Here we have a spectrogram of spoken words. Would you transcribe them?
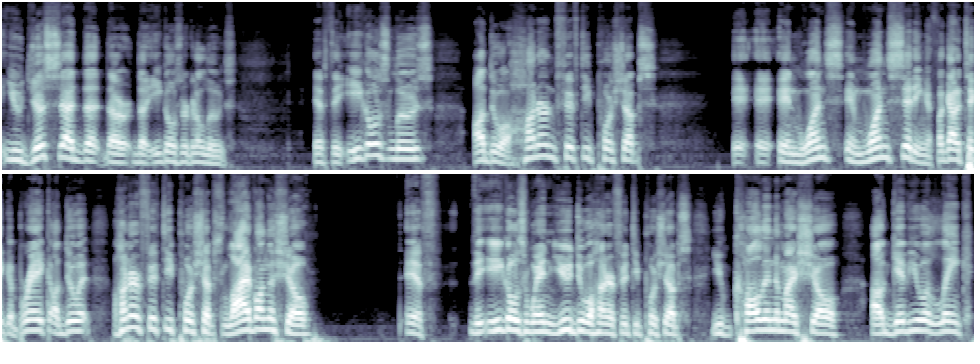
you just said that the the Eagles are going to lose. If the Eagles lose, I'll do 150 push-ups in one in one sitting. If I got to take a break, I'll do it. 150 push-ups live on the show. If the Eagles win, you do 150 push-ups. You call into my show. I'll give you a link.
